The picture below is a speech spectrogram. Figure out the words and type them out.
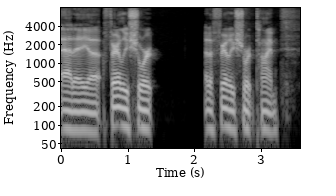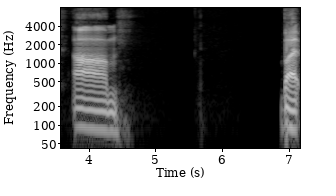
at a uh, fairly short at a fairly short time. Um but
